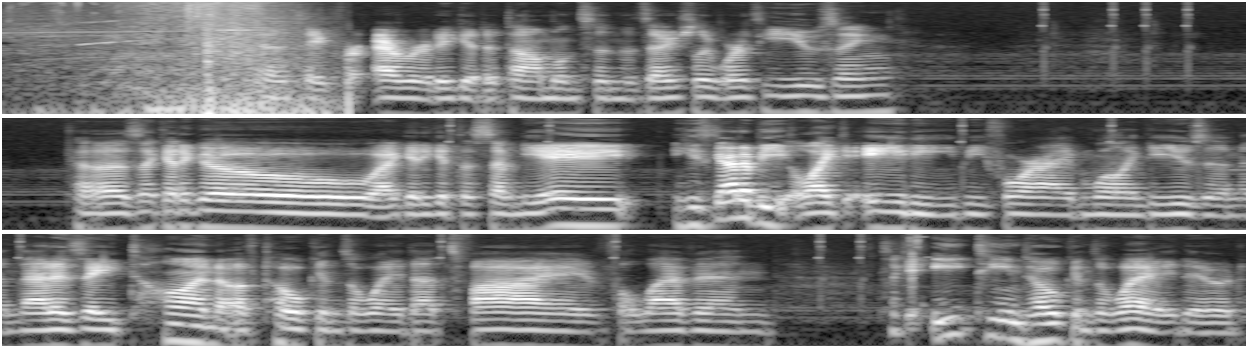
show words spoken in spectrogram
It's going to take forever to get a Tomlinson that's actually worth using. Because I gotta go, I gotta get the 78. He's gotta be like 80 before I'm willing to use him, and that is a ton of tokens away. That's 5, 11. It's like 18 tokens away, dude.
